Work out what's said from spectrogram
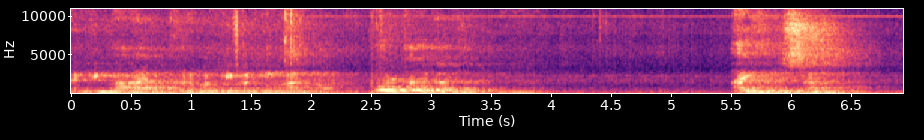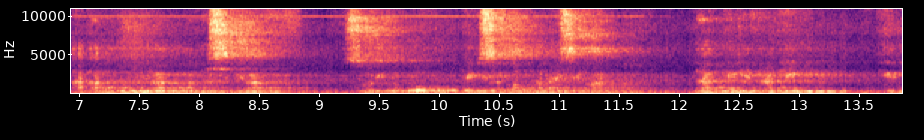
ng ligmaan o ng paglipat-lipat or talagang ivory siya at ang ulo lang ang nasira. So ito po ay isa pang kalasipan na pingin natin in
